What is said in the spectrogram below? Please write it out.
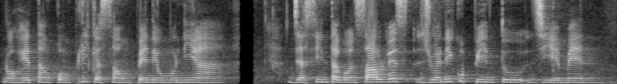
no retan complicação pneumonia. Jacinta Gonçalves, Joanico Pinto, GMN.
